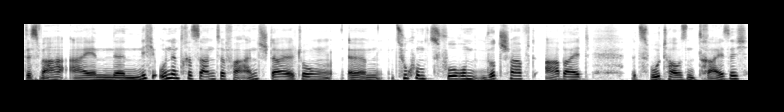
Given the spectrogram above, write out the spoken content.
Das war eine nicht uninteressante Veranstaltung, ähm, Zukunftsforum Wirtschaft, Arbeit 2030,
